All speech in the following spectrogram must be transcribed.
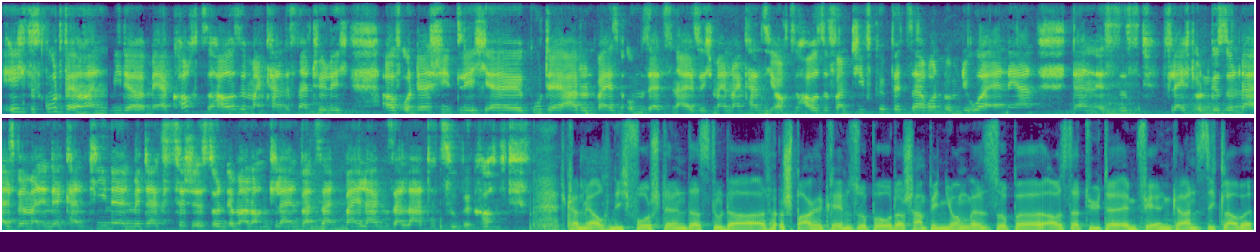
ich das gut, wenn man wieder mehr kocht zu Hause. Man kann das natürlich auf unterschiedlich äh, gute Art und Weisen umsetzen. Also ich meine, man kann sich auch zu Hause von Tiefkühlpizza rund um die Uhr ernähren. Dann ist es vielleicht ungesünder, als wenn man in der Kantine einen Mittagstisch isst und immer noch einen kleinen Beilagensalat dazu bekommt. Ich kann mir auch nicht vorstellen, dass du da Spargelcremesuppe oder Champignonsuppe aus der Tüte empfehlen kannst. Ich glaube,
